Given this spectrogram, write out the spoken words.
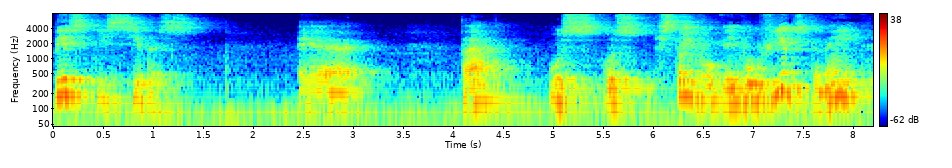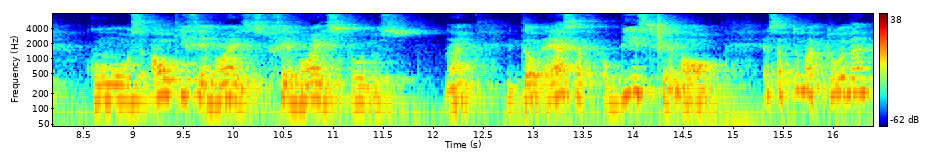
pesticidas, é, tá? os, os que estão envolvidos também com os alquifenóis, fenóis todos. Né? Então, essa, o bisfenol, essa turma toda,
